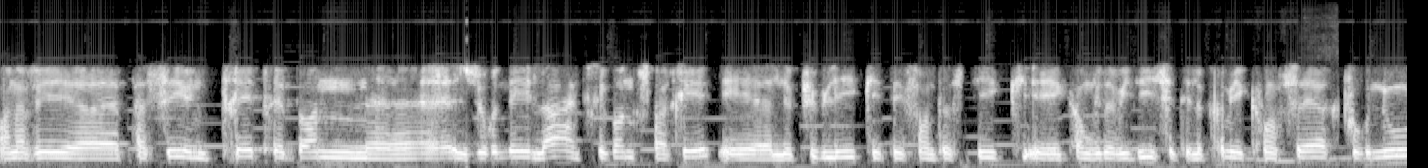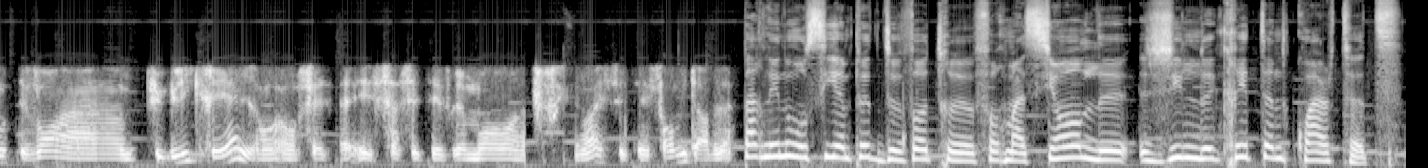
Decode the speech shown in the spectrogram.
On avait euh, passé une très très bonne euh, journée là, une très bonne soirée et euh, le public était fantastique et comme vous avez dit, c'était le premier concert pour nous devant un public réel en, en fait et ça c'était vraiment ouais, c'était formidable. Parlez-nous aussi un peu de votre formation, le Gilles Gritten Quartet.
